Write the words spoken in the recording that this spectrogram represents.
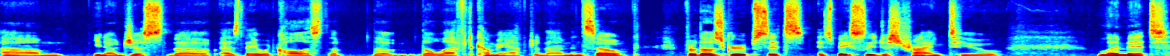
um, you know just the as they would call us the, the the left coming after them and so for those groups it's it's basically just trying to limit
